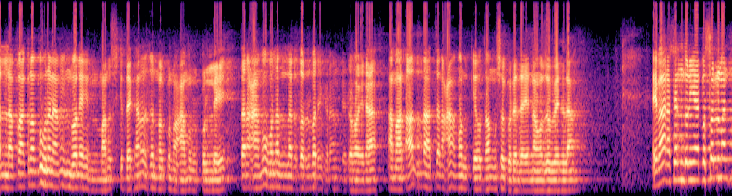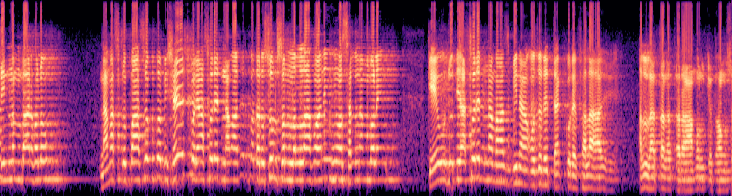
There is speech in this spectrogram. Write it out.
আল্লাহ পাক রব্বুল আমিন বলেন, মানুষকে দেখানোর জন্য কোনো আমল করলে তার আমল আল্লাহর দরবারে গ্রান্টেড হয় না। আমার আল্লাহ তার আমলকেও ধ্বংস করে দেয়, নাউজুবিল্লাহ। এবার আসেন দুনিয়ার মুসলমান, তিন নম্বর হলো, নামাজ তো পাঁচ বিশেষ করে আসরের নামাজের কথা রসুল সাল্লাল্লাহু আলাইহি ওয়াসাল্লাম বলেন কেউ যদি আসরের নামাজ বিনা ওজরে ত্যাগ করে ফেলায়, আল্লাহ তালা তার আমলকে ধ্বংস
